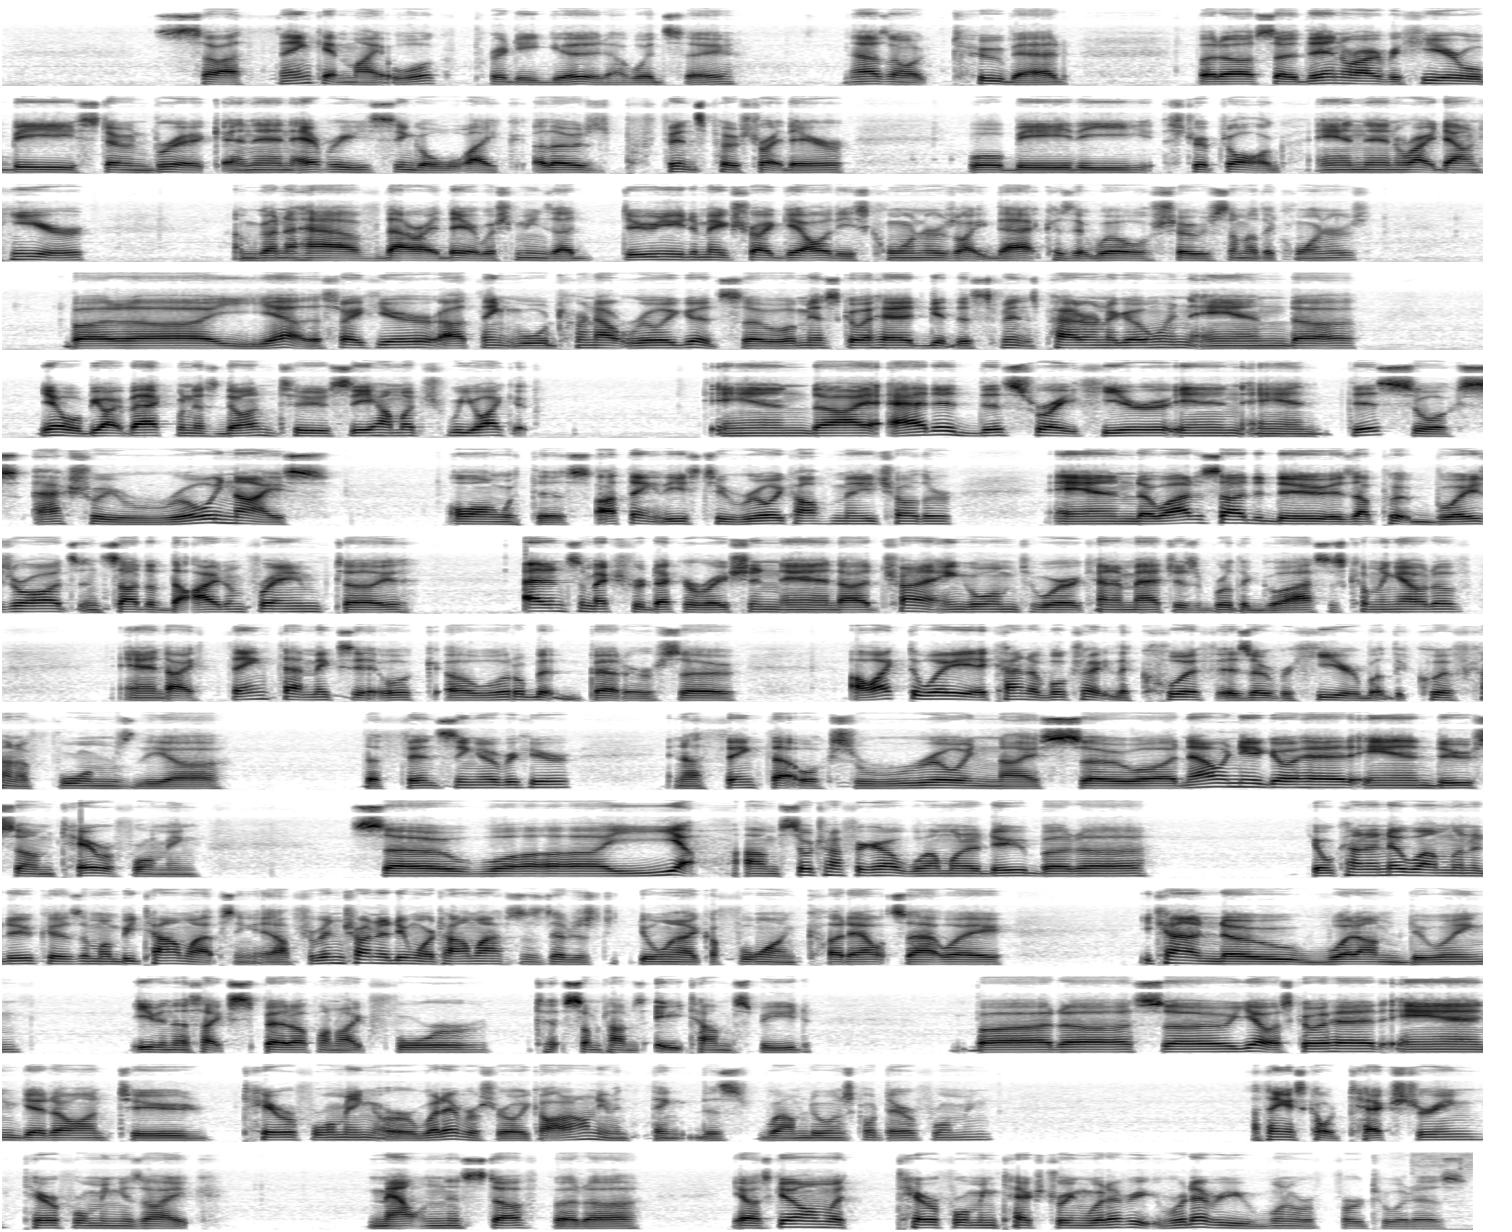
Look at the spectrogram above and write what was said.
So I think it might look pretty good, I would say. It doesn't look too bad. But, uh, so then right over here will be stone brick. And then every single, like, of those fence posts right there will be the stripped log. And then right down here, I'm going to have that right there. Which means I do need to make sure I get all these corners like that. Because it will show some of the corners. But, uh, yeah, this right here, I think will turn out really good. So let me just go ahead, get this fence pattern going, and, uh, yeah, we'll be right back when it's done to see how much we like it. and I added this right here in and this looks actually really nice along with this. I think these two really complement each other and uh, what I decided to do is I put blaze rods inside of the item frame to add in some extra decoration and I try to angle them to where it kind of matches where the glass is coming out of and I think that makes it look a little bit better. So I like the way it kind of looks like the cliff is over here but the cliff kind of forms the uh, the fencing over here and I think that looks really nice. So uh, now we need to go ahead and do some terraforming. So uh, yeah I'm still trying to figure out what I'm gonna do but uh, you'll kind of know what I'm going to do because I'm going to be time-lapsing it. I've been trying to do more time-lapses instead of just doing like a full-on cutout, so that way. You kind of know what I'm doing, even though it's like sped up on like 4 to sometimes 8 times speed. But, uh, so, yeah, let's go ahead and get on to terraforming, or whatever it's really called. I don't even think this, what I'm doing is called terraforming. I think it's called texturing. Terraforming is like mountainous stuff, but, uh, yeah, let's get on with terraforming, texturing, whatever, whatever you want to refer to it as.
